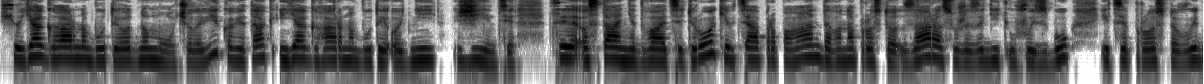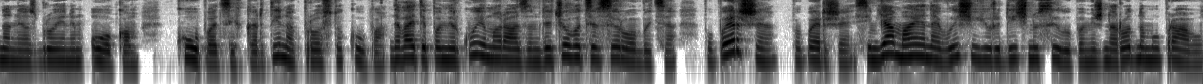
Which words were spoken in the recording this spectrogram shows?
що як гарно бути одному чоловікові, так і як гарно бути одній жінці. Це останні 20 років ця пропаганда, вона просто зараз уже зайдіть у Фейсбук, і це просто видно неозброєним оком. Купа цих картинок, просто купа. Давайте поміркуємо разом, для чого це все робиться. По-перше, по-перше, сім'я має найвищу юридичну силу по міжнародному праву.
